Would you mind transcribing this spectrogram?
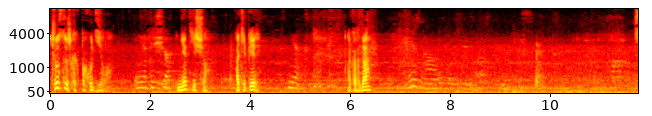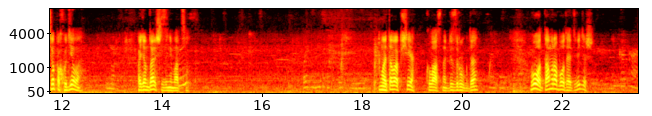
Чувствуешь, как похудела? Нет, еще. Нет еще. А теперь? Нет. А когда? Не знаю. Все похудела? Нет. Пойдем дальше заниматься. Ну, это вообще классно, без рук, да? Вот, там работает, видишь? Какая?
